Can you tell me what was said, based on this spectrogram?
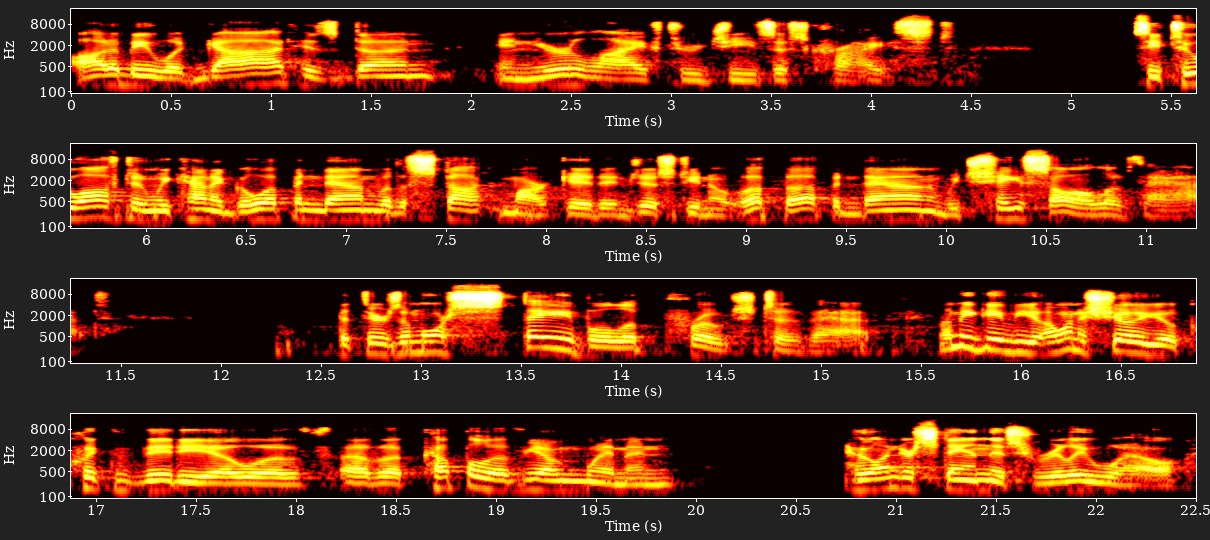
ought to be what God has done in your life through Jesus Christ. See, too often we kind of go up and down with the stock market and just, you know, up, up, and down, and we chase all of that. But there's a more stable approach to that. Let me give you, I want to show you a quick video of, of a couple of young women who understand this really well.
